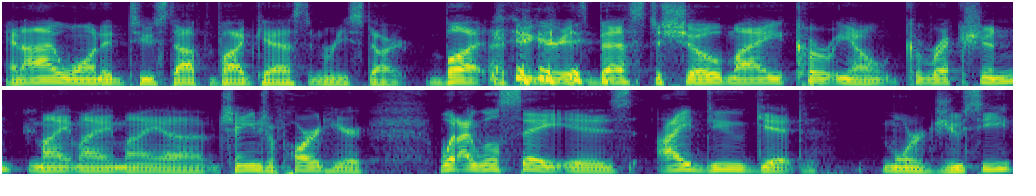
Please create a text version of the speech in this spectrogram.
and I wanted to stop the podcast and restart. But I figure it's best to show my cor- you know correction, my my my uh, change of heart here. What I will say is I do get more juicy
